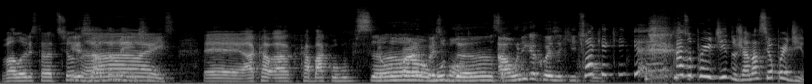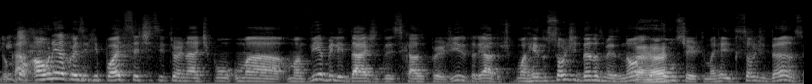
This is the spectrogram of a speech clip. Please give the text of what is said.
valores tradicionais, Exatamente. É, aca- acabar a eu corrupção, concordo com esse ponto. mudança. A única coisa que. Só tipo, que, que é caso perdido, já nasceu perdido, Então, cara. a única coisa que pode ser, se tornar, tipo, uma, uma viabilidade desse caso perdido, tá ligado? Tipo, uma redução de danos mesmo. Não Aham. um conserto, uma redução de danos.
